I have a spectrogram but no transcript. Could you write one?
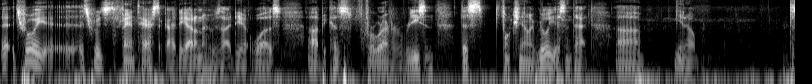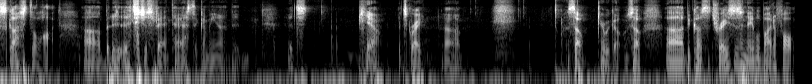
It's really, it's really just a fantastic idea. I don't know whose idea it was, uh, because for whatever reason, this functionality really isn't that, uh, you know, discussed a lot. Uh, but it, it's just fantastic. I mean, uh, it's yeah, it's great. Uh, so here we go. So uh, because the trace is enabled by default,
